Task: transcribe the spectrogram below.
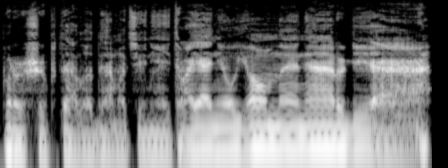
прошептала дама теней, — твоя неуемная энергия,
